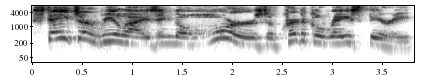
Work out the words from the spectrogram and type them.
States are realizing the horrors of critical race theory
